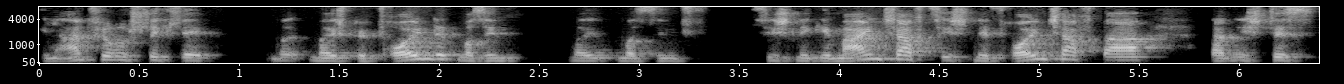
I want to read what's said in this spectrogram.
in Anführungsstrichen, man ist befreundet, man sind man, man sind, es ist eine Gemeinschaft, es ist eine Freundschaft da, dann ist das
